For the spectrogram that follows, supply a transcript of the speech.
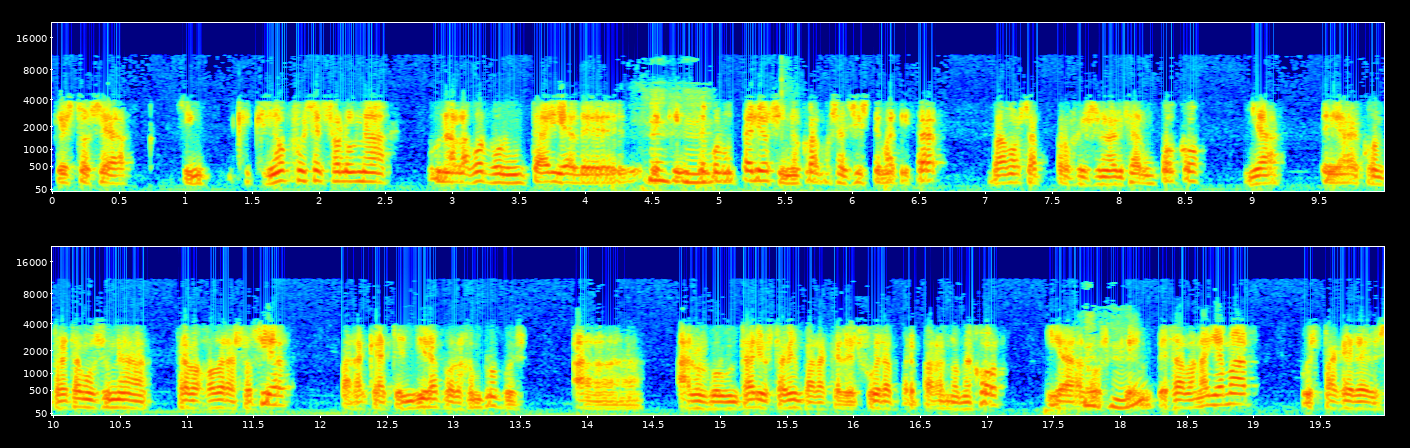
que esto sea, sin, que, no fuese solo una, una labor voluntaria de, de 15 voluntarios, sino que vamos a sistematizar, vamos a profesionalizar un poco, ya eh, contratamos una trabajadora social para que atendiera, por ejemplo, pues a, a los voluntarios también para que les fuera preparando mejor y a los que empezaban a llamar, pues para que les,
